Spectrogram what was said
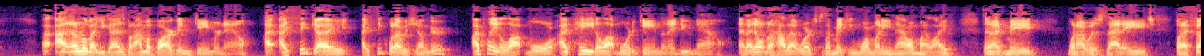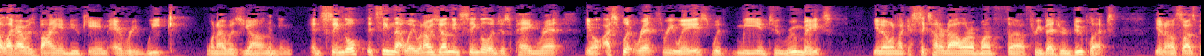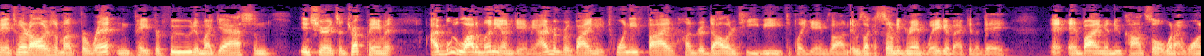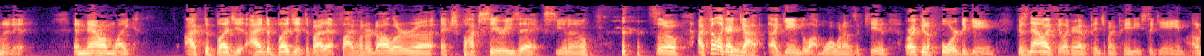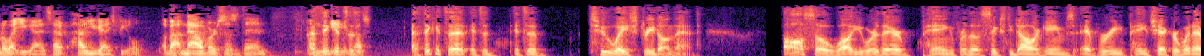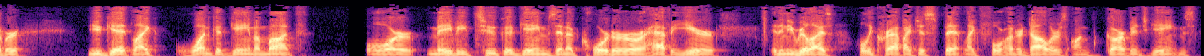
I, I don't know about you guys, but I'm a bargain gamer now. I, I think I I think when I was younger, I played a lot more. I paid a lot more to game than I do now and I don't know how that works because I'm making more money now in my life than I've made when I was that age. But I felt like I was buying a new game every week when I was young and, and single. It seemed that way when I was young and single and just paying rent. You know, I split rent three ways with me and two roommates. You know, in like a six hundred dollar a month uh, three bedroom duplex. You know, so I was paying two hundred dollars a month for rent and paid for food and my gas and insurance and truck payment I blew a lot of money on gaming. I remember buying a $2,500 TV to play games on. It was like a Sony Grand Wega back in the day and, and buying a new console when I wanted it. And now I'm like, I have to budget. I had to budget to buy that $500 uh, Xbox Series X, you know? so I felt like yeah. I got, I gamed a lot more when I was a kid or I could afford to game. Cause now I feel like I gotta pinch my pennies to game. I don't know about you guys. How, how do you guys feel about now versus then? I think it's a, I think it's a it's a it's a two way street on that. Also, while you were there paying for those sixty dollar games every paycheck or whatever, you get like one good game a month, or maybe two good games in a quarter or half a year, and then you realize, holy crap, I just spent like four hundred dollars on garbage games.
